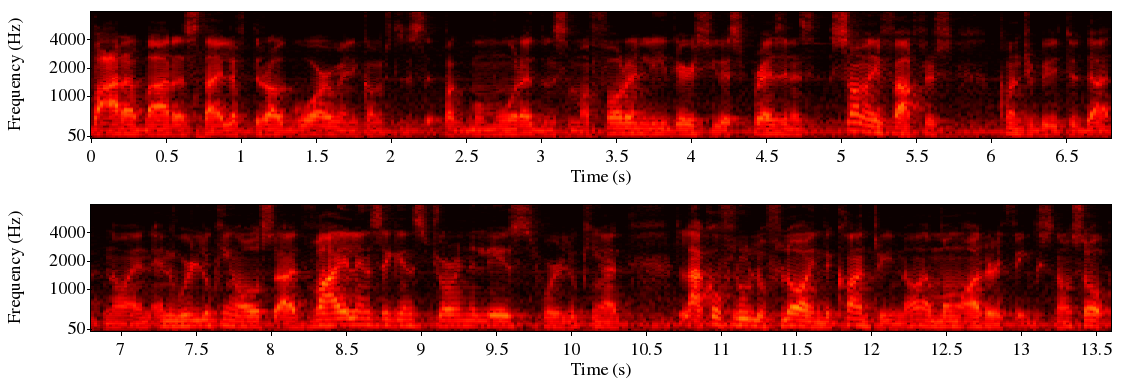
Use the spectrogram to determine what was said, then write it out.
bara-bara style of drug war when it comes to pagmumura dun sa mga foreign leaders, US presidents. So many factors contributed to that, no? And and we're looking also at violence against journalists. We're looking at lack of rule of law in the country, no? Among other things, no? So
